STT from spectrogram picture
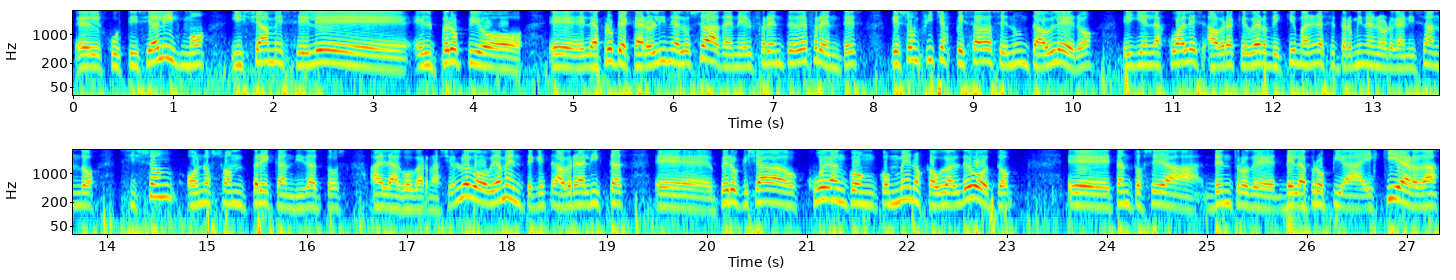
el justicialismo y llámesele el propio, eh, la propia Carolina Lozada en el frente de frentes, que son fichas pesadas en un tablero y en las cuales habrá que ver de qué manera se terminan organizando, si son o no son precandidatos a la gobernación. Luego, obviamente, que habrá listas, eh, pero que ya juegan con, con menos caudal de voto. Eh, tanto sea dentro de, la propia izquierda,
